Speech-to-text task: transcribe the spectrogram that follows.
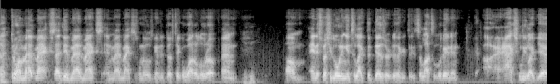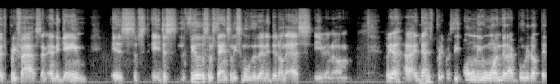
I throw on Mad Max. I did Mad Max, and Mad Max is one of those games that does take a while to load up, and Mhm. um, and especially loading into like the desert, it's, like, it's a lot to load in, and I actually like yeah, it's pretty fast, and and the game is it just feels substantially smoother than it did on the S even. Um, but yeah, I, that's pretty much the only one that I booted up that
